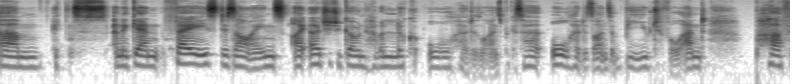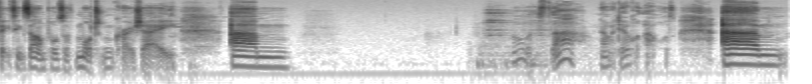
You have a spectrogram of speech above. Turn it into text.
Um, it's And again, Fay's designs, I urge you to go and have a look at all her designs because her all her designs are beautiful and perfect examples of modern crochet. Um, what was that? No idea what that was. Um,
